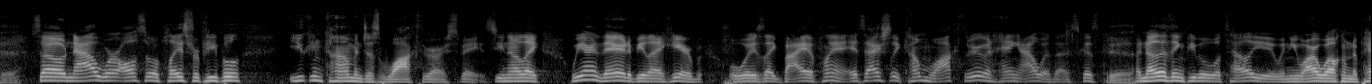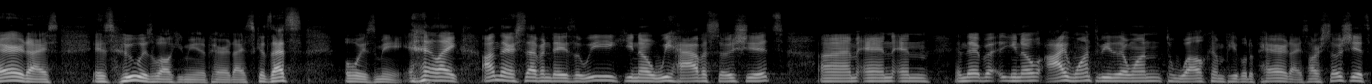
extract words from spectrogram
Yeah. So now we're also a place for people you can come and just walk through our space. You know, like we aren't there to be like here, always like buy a plant. It's actually come walk through and hang out with us. Because yeah. another thing people will tell you when you are welcome to paradise is who is welcoming you to paradise. Because that's always me. like I'm there seven days a week. You know, we have associates um, and and and they, but you know, I want to be the one to welcome people to paradise. Our associates,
